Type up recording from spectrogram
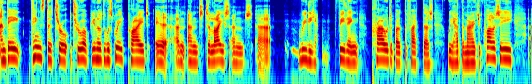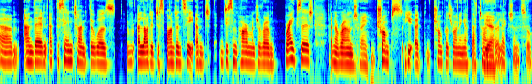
And they things that throw threw up. You know, there was great pride uh, and and delight and uh, really feeling proud about the fact that we had the marriage equality, um, and then at the same time there was a lot of despondency and disempowerment around Brexit and around Okay. Trump's. He, uh, Trump was running at that time Yeah. for election, so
